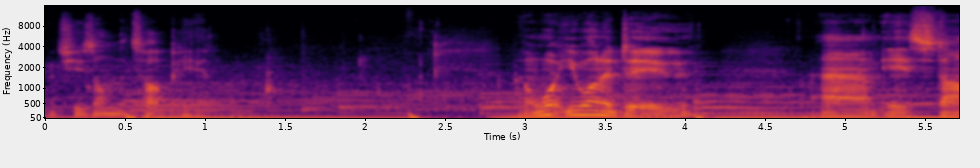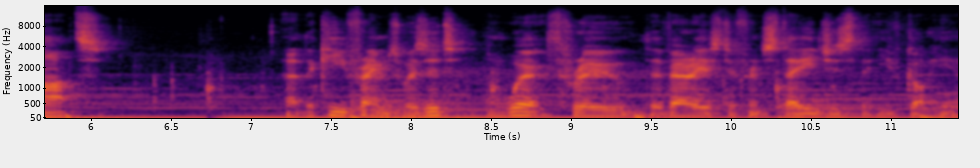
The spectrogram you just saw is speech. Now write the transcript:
which is on the top here. And what you want to do um, is start at the keyframes wizard and work through the various different stages that you've got here.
